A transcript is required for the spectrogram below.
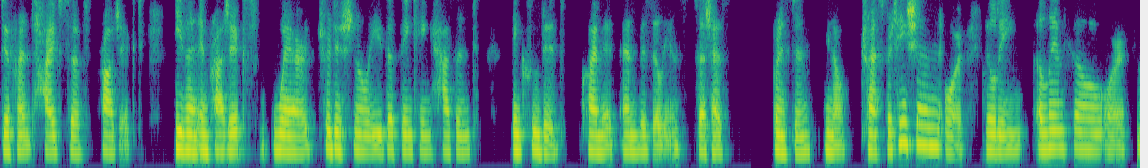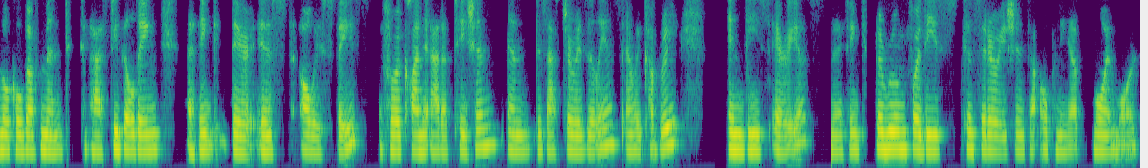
different types of project, even in projects where traditionally the thinking hasn't included climate and resilience, such as, for instance, you know, transportation or building a landfill or local government capacity building. I think there is always space for climate adaptation and disaster resilience and recovery in these areas. And I think the room for these considerations are opening up more and more.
